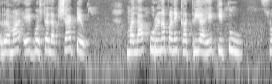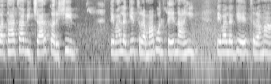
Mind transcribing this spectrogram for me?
रमा एक गोष्ट लक्षात ठेव. मला पूर्णपणे खात्री आहे की तू स्वतःचा विचार करशील. तेव्हा लगेच रमा बोलते नाही. तेव्हा लगेच रमा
